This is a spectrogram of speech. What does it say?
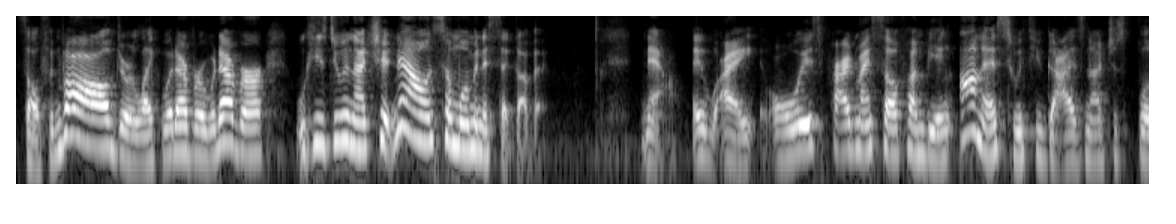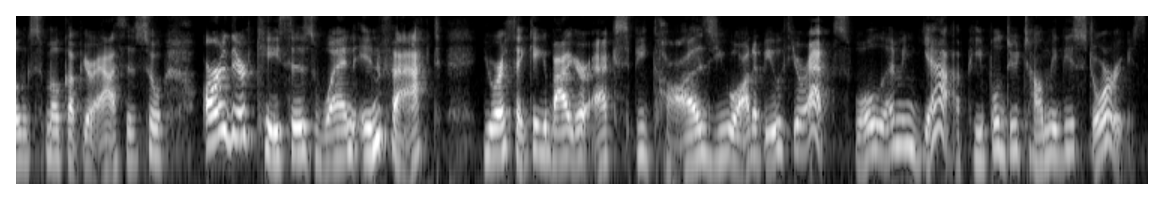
self involved or like whatever, whatever? Well, he's doing that shit now, and some woman is sick of it. Now, I always pride myself on being honest with you guys, not just blowing smoke up your asses. So, are there cases when, in fact, you are thinking about your ex because you ought to be with your ex? Well, I mean, yeah, people do tell me these stories.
